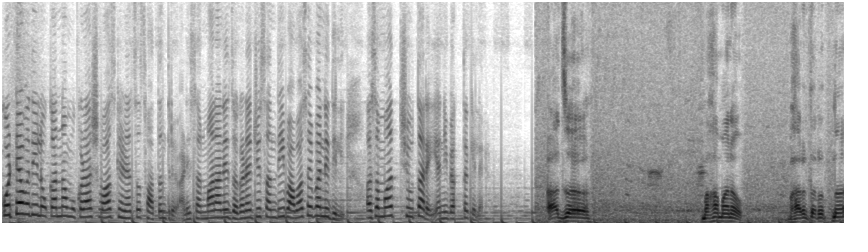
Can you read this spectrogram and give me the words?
कोट्यावधी लोकांना मोकळा श्वास घेण्याचं स्वातंत्र्य आणि सन्मानाने जगण्याची संधी बाबासाहेबांनी दिली असं मत शिवतारे यांनी व्यक्त केलंय. आज महामानव भारतरत्न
